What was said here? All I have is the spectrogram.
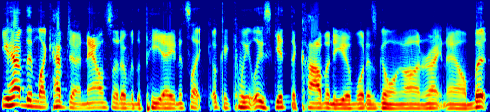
you have them like have to announce it over the PA, and it's like, okay, can we at least get the comedy of what is going on right now? But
